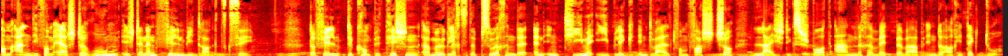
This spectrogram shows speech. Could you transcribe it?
Am Ende vom ersten Raum ist dann ein Filmbeitrag zu sehen. Der Film The Competition ermöglicht den Besuchenden einen intimen Einblick in die Welt vom fast schon leistungssportähnlichen Wettbewerb in der Architektur.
